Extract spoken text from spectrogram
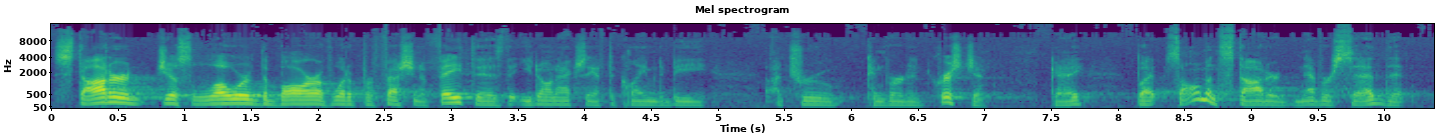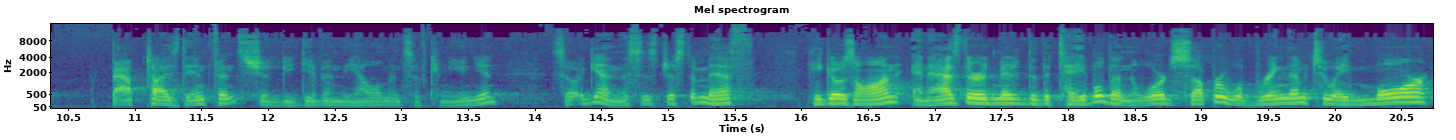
Stoddard just lowered the bar of what a profession of faith is that you don't actually have to claim to be a true converted Christian. Okay? But Solomon Stoddard never said that Baptized infants should be given the elements of communion. So, again, this is just a myth. He goes on, and as they're admitted to the table, then the Lord's Supper will bring them to a more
